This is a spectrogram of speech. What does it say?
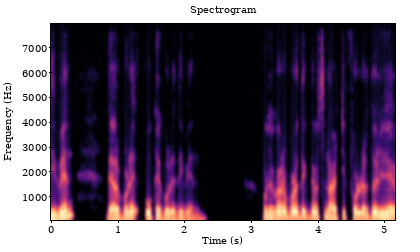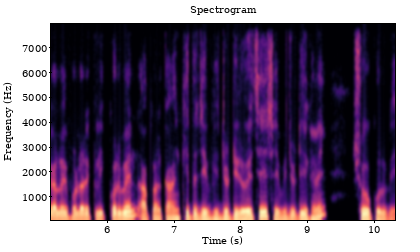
দিবেন, দেওয়ার পরে ওকে করে দিবেন। ওকে করার পরে দেখতে পাচ্ছেন আরেকটি ফোল্ডার তৈরি হয়ে গেল, এই ফোল্ডারে ক্লিক করবেন। আপনার কাঙ্ক্ষিত যে ভিডিওটি রয়েছে, সেই ভিডিওটি এখানে শো করবে।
